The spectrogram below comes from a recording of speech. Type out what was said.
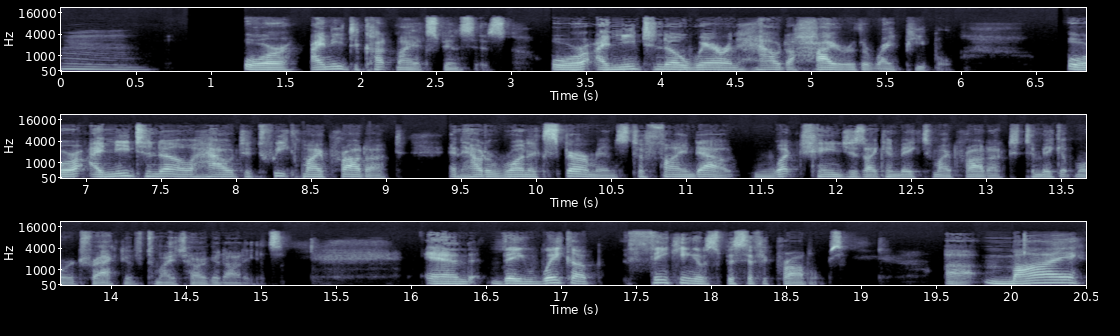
Mm. Or I need to cut my expenses, or I need to know where and how to hire the right people or I need to know how to tweak my product and how to run experiments to find out what changes I can make to my product to make it more attractive to my target audience. And they wake up thinking of specific problems. Uh, my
